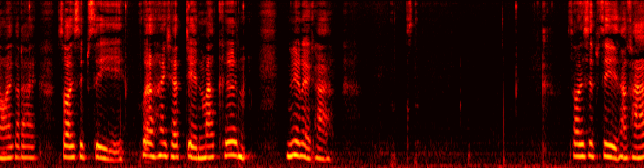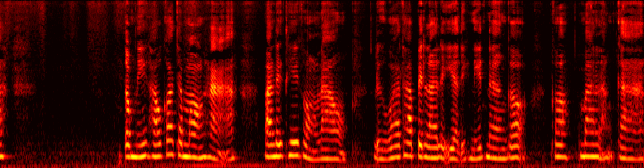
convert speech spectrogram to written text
น้อยๆ ก็ได้ ซอยสิบสี่ พื่อให้ชัดเจนมากขึ้น นี่เลยค่ะ ซอยสิบสี่นะคะ ตรงนี้เขาก็จะมองหาบ้านเลขที่ของเรา หรือว่าถ้าเป็นรายละเอียดอีกนิดนึงก็ก็บ้านหลังกลาง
